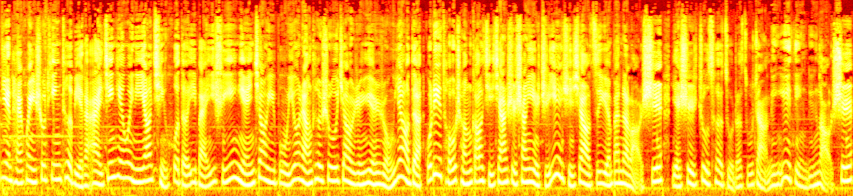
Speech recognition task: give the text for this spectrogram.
电台欢迎收听《特别的爱》，今天为您邀请获得一百一十一年教育部优良特殊教育人员荣耀的国立投诚高级家事商业职业学校资源班的老师，也是注册组的组长林玉鼎林老师，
